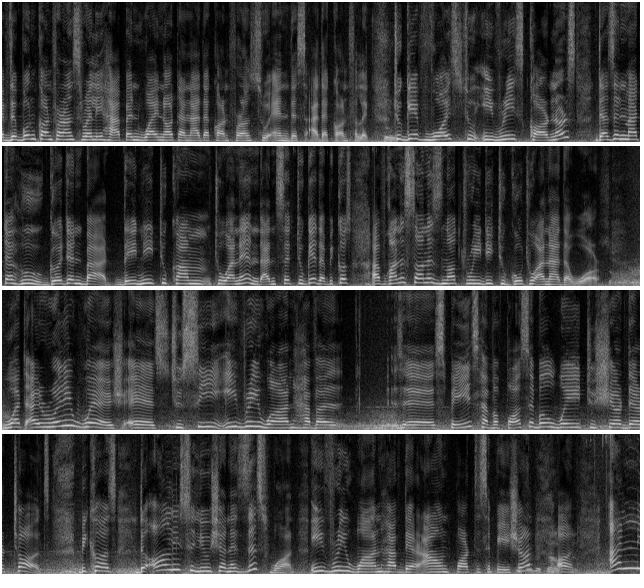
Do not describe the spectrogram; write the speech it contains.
If the Bonn conference really happened, why not another conference to end this other conflict? So- to give voice to every corners, doesn't matter who, good and bad. They need to come to an end and sit together because Afghanistan is not ready to go to another war. What I really wish is to see everyone have a uh, space have a possible way to share their thoughts because the only solution is this one everyone have their own participation Even the Taliban. on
